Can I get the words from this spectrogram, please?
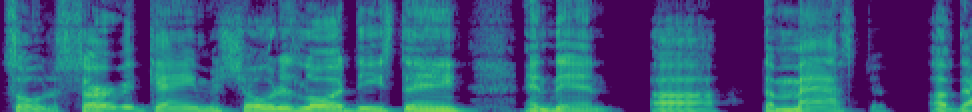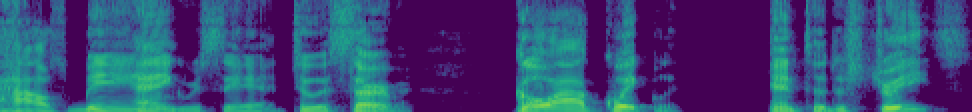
So the servant came and showed his Lord these things, and then uh, the master of the house, being angry, said to his servant, Go out quickly into the streets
